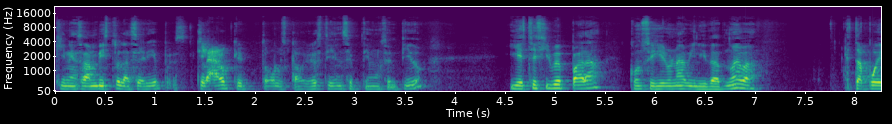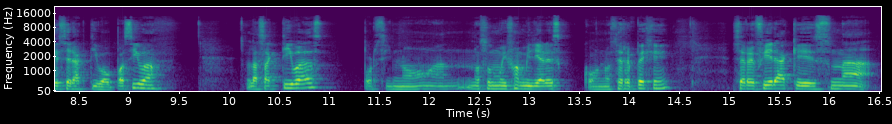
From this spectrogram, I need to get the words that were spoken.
Quienes han visto la serie, pues claro que todos los caballeros tienen séptimo sentido. Y este sirve para conseguir una habilidad nueva. Esta puede ser activa o pasiva. Las activas, por si no, no son muy familiares con los RPG, se refiere a que es una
